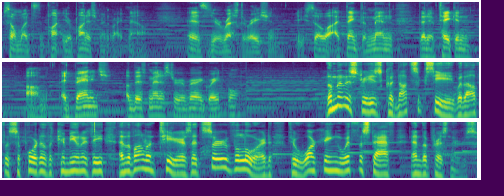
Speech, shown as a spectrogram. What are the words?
so much pun your punishment right now as your restoration. So I think the men that have taken um, advantage of this ministry are very grateful. The ministries could not succeed without the support of the community and the volunteers that serve the Lord through working with the staff and the prisoners.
